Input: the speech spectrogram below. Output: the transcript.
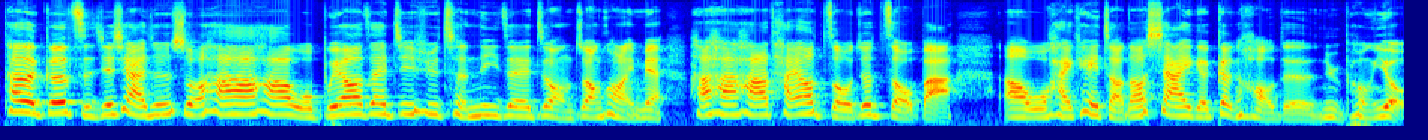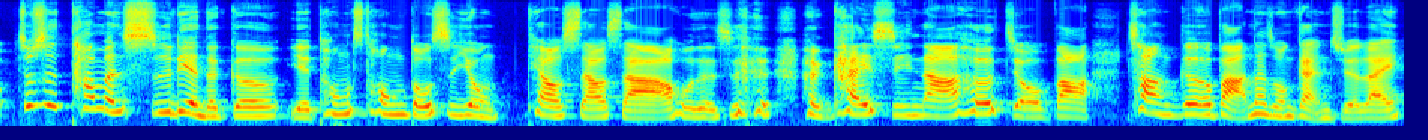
他的歌词接下来就是说：“哈哈哈，我不要再继续沉溺在这种状况里面，哈哈哈，他要走就走吧，啊，我还可以找到下一个更好的女朋友。”就是他们失恋的歌也通通都是用。跳 salsa 或者是很开心啊，喝酒吧、唱歌吧那种感觉来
